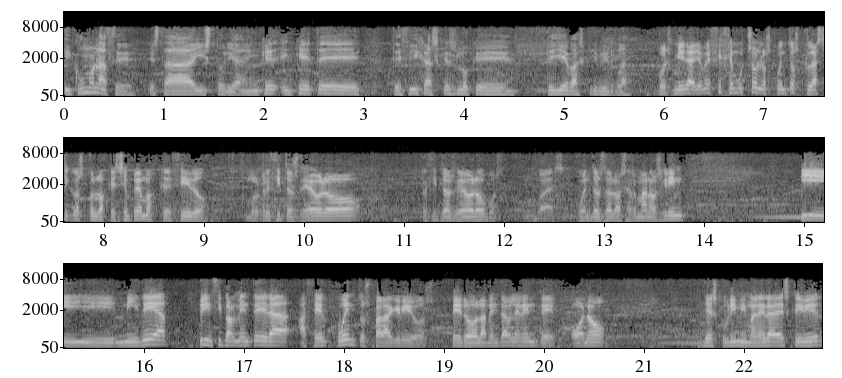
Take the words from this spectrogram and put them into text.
¿Y cómo nace esta historia? ¿En qué, en qué te, te fijas? ¿Qué es lo que te lleva a escribirla? Pues mira, yo me fijé mucho en los cuentos clásicos con los que siempre hemos crecido, como Recitos de Oro, Recitos de Oro, pues, pues, cuentos de los hermanos Grimm. Y mi idea principalmente era hacer cuentos para críos, pero lamentablemente, o no, descubrí mi manera de escribir,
